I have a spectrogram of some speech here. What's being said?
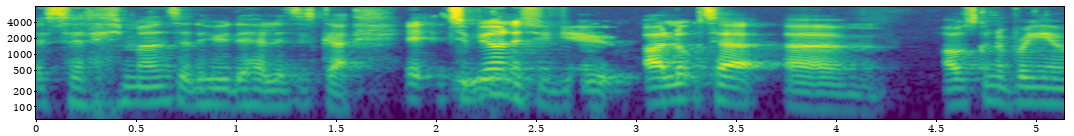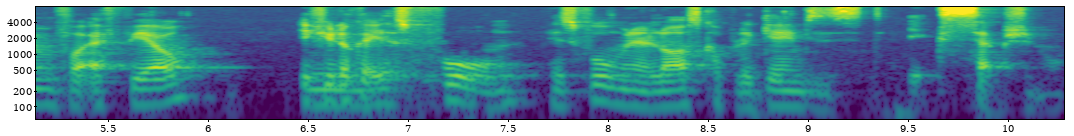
I said, man said, who the hell is this guy? It, to be honest with you, I looked at, um, I was going to bring him for FPL. If you look at Mm. his form, his form in the last couple of games is exceptional.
